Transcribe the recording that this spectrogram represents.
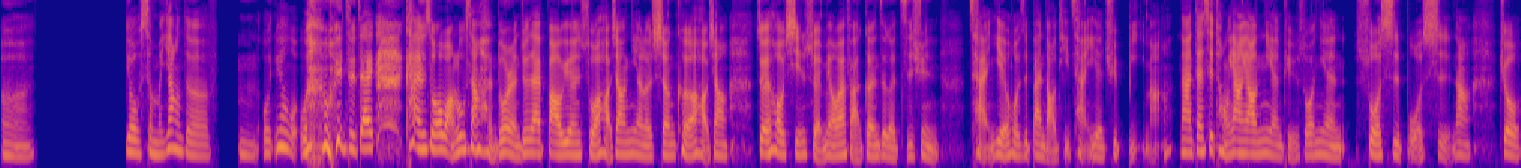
呃，有什么样的嗯，我因为我 我我一直在看说网络上很多人就在抱怨说，好像念了生科，好像最后薪水没有办法跟这个资讯产业或者是半导体产业去比嘛。那但是同样要念，比如说念硕士、博士，那就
